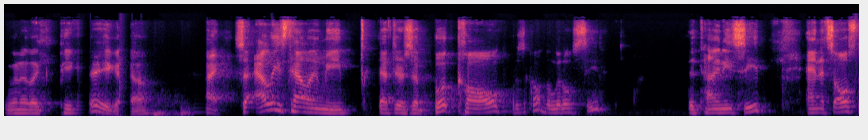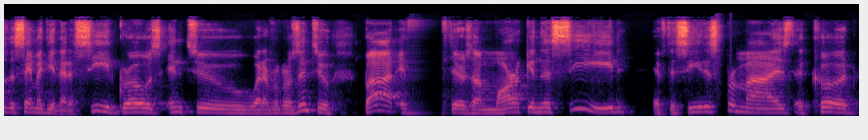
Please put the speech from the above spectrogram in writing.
You want to like peek? There you go. All right. So Ellie's telling me that there's a book called what is it called? The Little Seed, the Tiny Seed, and it's also the same idea that a seed grows into whatever grows into. But if there's a mark in the seed, if the seed is compromised, it could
